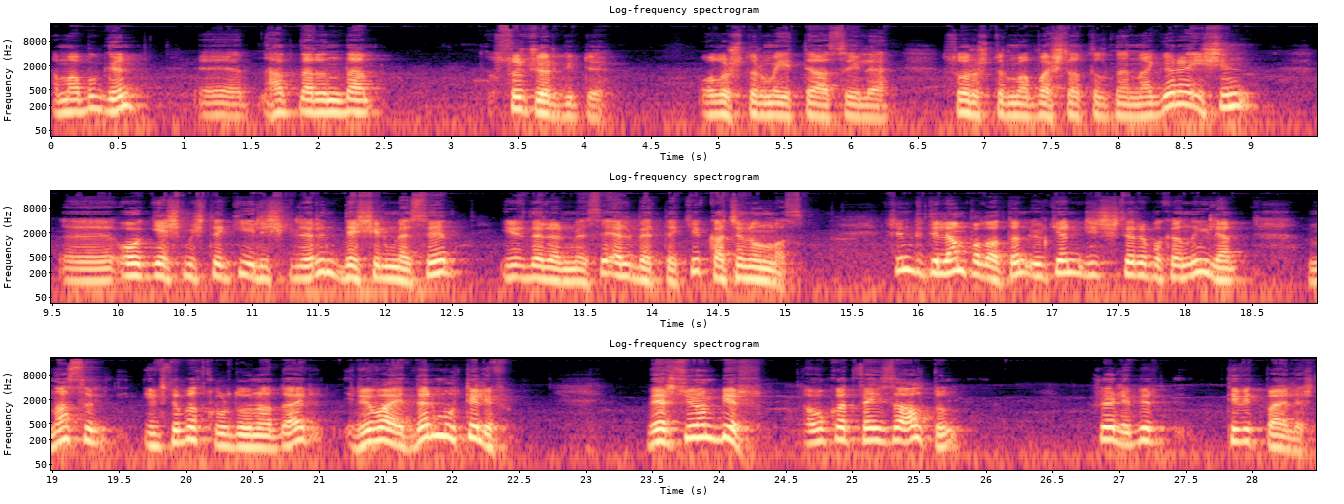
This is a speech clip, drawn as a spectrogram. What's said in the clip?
Ama bugün e, haklarında suç örgütü oluşturma iddiasıyla soruşturma başlatıldığına göre işin e, o geçmişteki ilişkilerin deşilmesi, irdelenmesi elbette ki kaçınılmaz. Şimdi Dilan Polat'ın ülkenin İçişleri Bakanı ile nasıl irtibat kurduğuna dair rivayetler muhtelif. Versiyon 1. Avukat Feyzi Altun şöyle bir tweet paylaştı.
